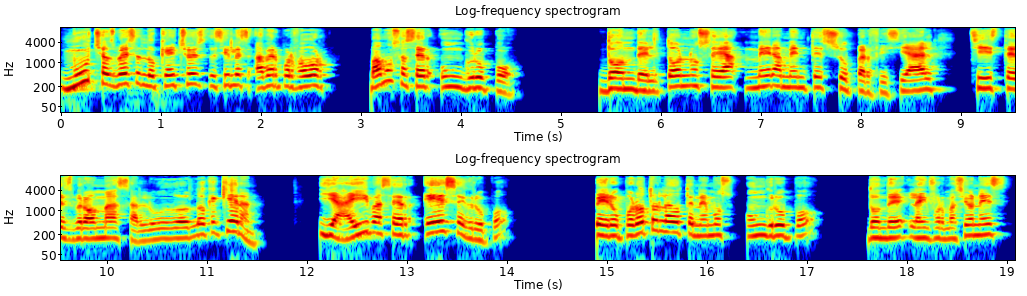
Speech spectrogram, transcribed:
muchas veces lo que he hecho es decirles, a ver, por favor, vamos a hacer un grupo donde el tono sea meramente superficial, chistes, bromas, saludos, lo que quieran. Y ahí va a ser ese grupo. Pero por otro lado tenemos un grupo donde la información es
